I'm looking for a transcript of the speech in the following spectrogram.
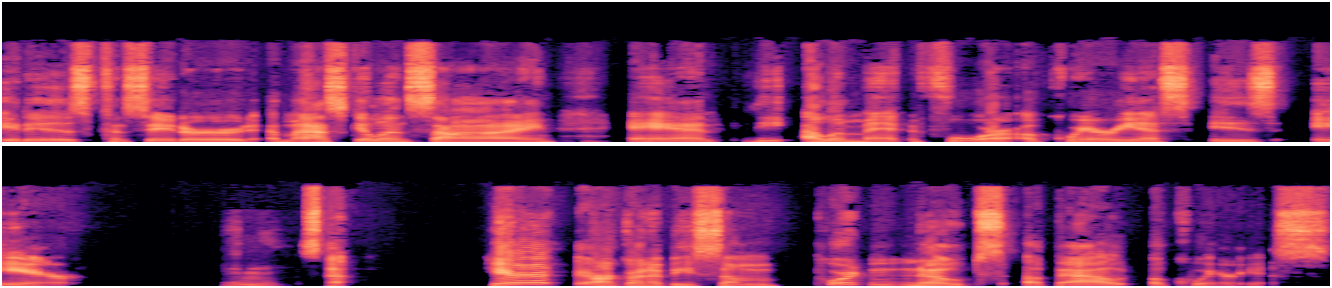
it is considered a masculine sign, and the element for Aquarius is air. Hmm. So, here are going to be some important notes about Aquarius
